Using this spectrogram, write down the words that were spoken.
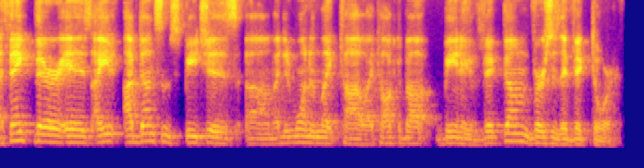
I think there is, I, I've done some speeches. Um, I did one in Lake Tahoe. I talked about being a victim versus a victor.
